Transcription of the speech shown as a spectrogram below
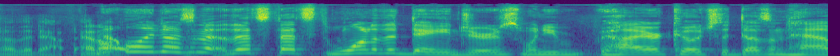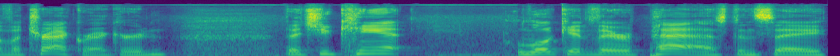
of the doubt at No, all. well, it doesn't. That's that's one of the dangers when you hire a coach that doesn't have a track record, that you can't look at their past and say,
